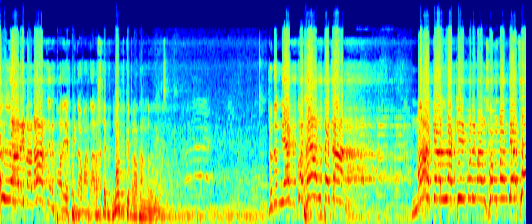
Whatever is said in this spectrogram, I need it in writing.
আল্লাহ পরে পিতামাতার প্রাধান্য দিয়েছে যদি আপনি এক কথায় আনতে চান মাকে আল্লাহ কি পরিমাণ সম্মান দিয়েছে?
